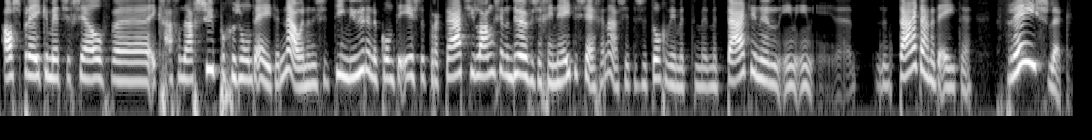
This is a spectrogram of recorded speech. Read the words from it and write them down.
afspreken met zichzelf. Uh, ik ga vandaag super gezond eten. Nou, en dan is het tien uur en dan komt de eerste tractatie langs. En dan durven ze geen nee te zeggen. Nou, zitten ze toch weer met, met, met taart in hun in, in, uh, taart aan het eten. Vreselijk.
